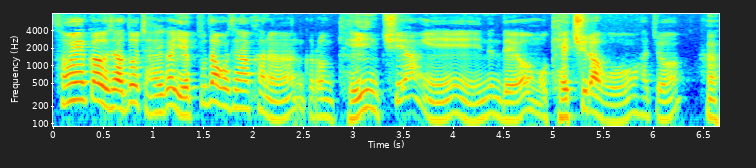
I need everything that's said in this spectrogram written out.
성형외과 의사도 자기가 예쁘다고 생각하는 그런 개인 취향이 있는데요. 뭐 개취라고 하죠.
